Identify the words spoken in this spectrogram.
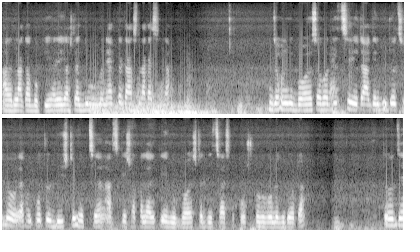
আর লাগাবো কি? আর এই গাছটা একদম মানে একটা গাছ লাগাইছিলাম। যখন আমি বয়স আবার দিচ্ছি, এটা আগের ভিডিও ছিল, এখন প্রচুর বৃষ্টি হচ্ছে। আজকে সকালে আর কি বয়সটা দিচ্ছে, আজকে পোস্ট করব বলে ভিডিওটা তো যে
